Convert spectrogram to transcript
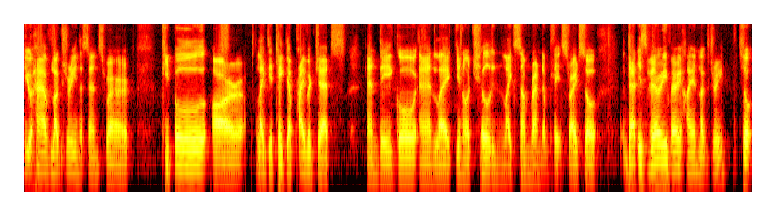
You have luxury in the sense where people are like they take their private jets and they go and like, you know, chill in like some random place, right? So that is very, very high end luxury. So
